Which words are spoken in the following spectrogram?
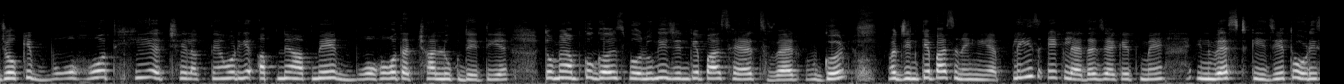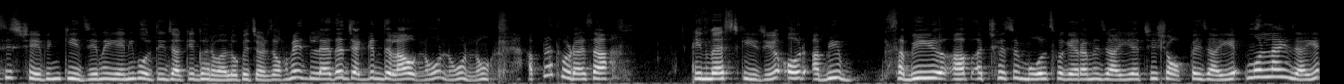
जो कि बहुत ही अच्छे लगते हैं और ये अपने आप में एक बहुत अच्छा लुक देती है। तो मैं आपको गर्ल्स बोलूँगी, जिनके पास है इट्स वेर गुड और जिनके पास नहीं है प्लीज़ एक लेदर जैकेट में इन्वेस्ट कीजिए थोड़ी सी शेविंग कीजिए। मैं ये नहीं बोलती जाके घर वालों पर चढ़ जाओ, हमें लेदर जैकेट दिलाओ। नो नो नो अपना थोड़ा सा इन्वेस्ट कीजिए और अभी सभी, आप अच्छे से मॉल्स वगैरह में जाइए, अच्छी शॉप पे जाइए ऑनलाइन जाइए,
